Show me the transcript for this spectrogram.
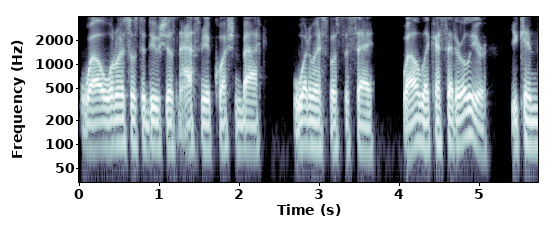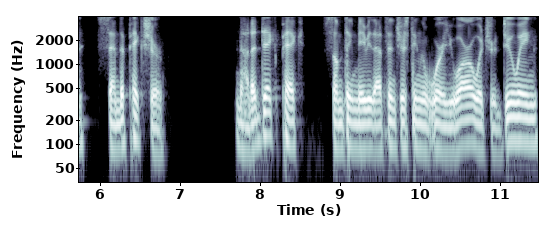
well, what am I supposed to do? She doesn't ask me a question back. What am I supposed to say? Well, like I said earlier, you can send a picture, not a dick pic, something maybe that's interesting where you are, what you're doing.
